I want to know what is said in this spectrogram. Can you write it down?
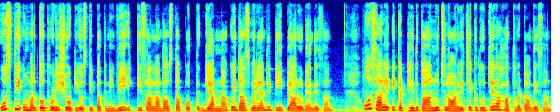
ਉਸ ਦੀ ਉਮਰ ਤੋਂ ਥੋੜੀ ਛੋਟੀ ਉਸ ਦੀ ਪਤਨੀ 20-21 ਸਾਲਾਂ ਦਾ ਉਸ ਦਾ ਪੁੱਤ ਗਿਆਨਾ, ਕੋਈ 10 ਵਰਿਆਂ ਦੀ ਧੀ ਪਿਆਰੋ ਰਹਿੰਦੇ ਸਨ। ਉਹ ਸਾਰੇ ਇਕੱਠੇ ਦੁਕਾਨ ਨੂੰ ਚਲਾਉਣ ਵਿੱਚ ਇੱਕ ਦੂਜੇ ਦਾ ਹੱਥ ਵਟਾਉਂਦੇ ਸਨ।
